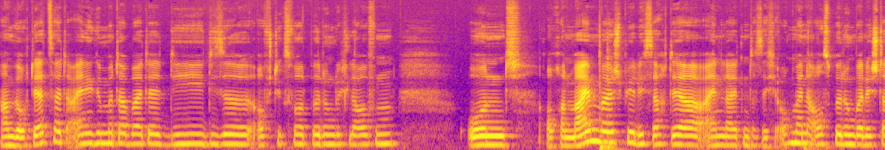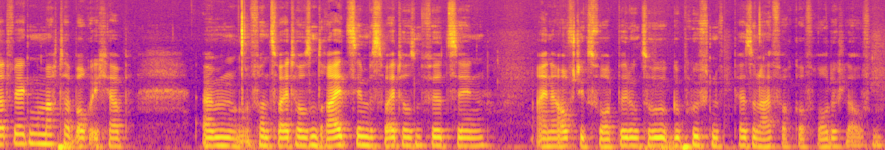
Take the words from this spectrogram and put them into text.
haben wir auch derzeit einige Mitarbeiter, die diese Aufstiegsfortbildung durchlaufen. Und auch an meinem Beispiel, ich sagte ja einleitend, dass ich auch meine Ausbildung bei den Stadtwerken gemacht habe. Auch ich habe ähm, von 2013 bis 2014 eine Aufstiegsfortbildung zur geprüften Personalfachkauffrau durchlaufen.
